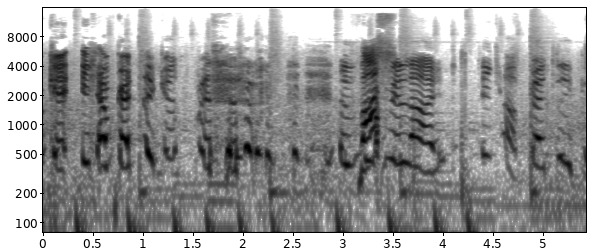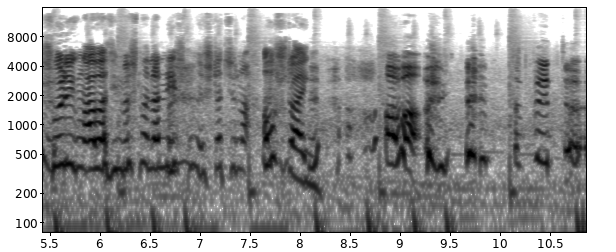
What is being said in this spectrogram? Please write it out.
Okay, ich habe kein Ticket. Bitte. Es Was? Tut mir leid. Ich habe kein Ticket. Entschuldigung, aber Sie müssen an der nächsten Station aussteigen. Aber bitte.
